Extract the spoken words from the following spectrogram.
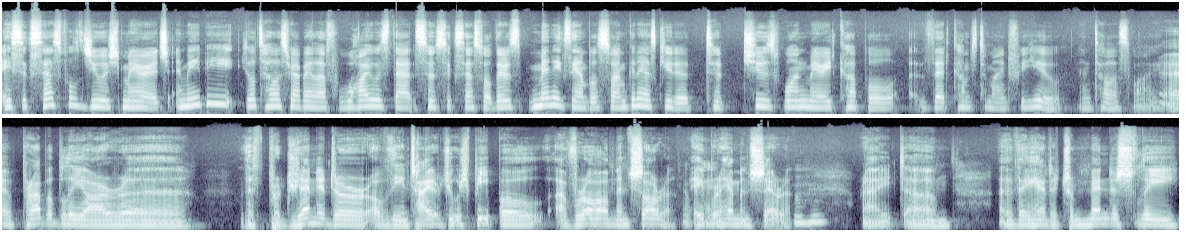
a successful Jewish marriage, and maybe you'll tell us, Rabbi Leff, why was that so successful? There's many examples, so I'm going to ask you to, to choose one married couple that comes to mind for you and tell us why. Uh, probably our. Uh, the progenitor of the entire Jewish people, Avraham and Sarah, okay. Abraham and Sarah. Mm-hmm right? Um, uh, they had a tremendously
